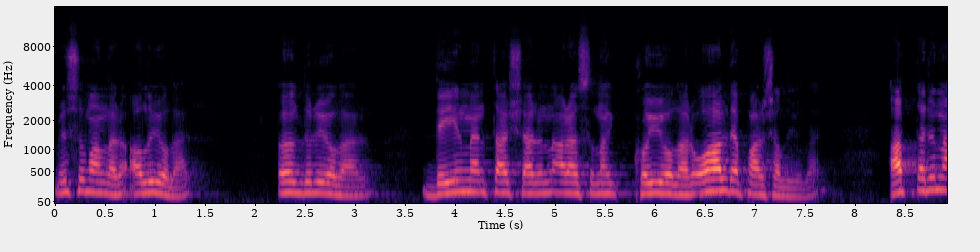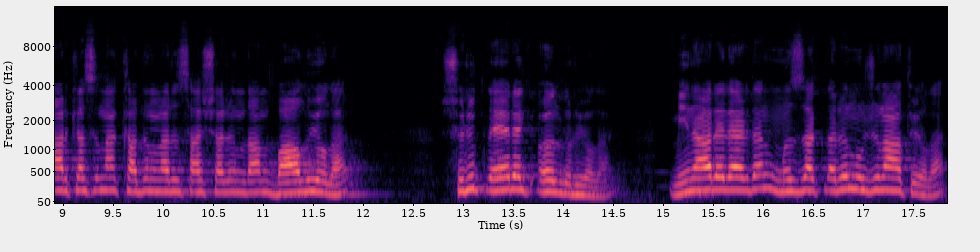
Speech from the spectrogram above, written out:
Müslümanları alıyorlar, öldürüyorlar, değirmen taşlarının arasına koyuyorlar, o halde parçalıyorlar. Atların arkasına kadınları saçlarından bağlıyorlar, sürükleyerek öldürüyorlar. Minarelerden mızrakların ucuna atıyorlar.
